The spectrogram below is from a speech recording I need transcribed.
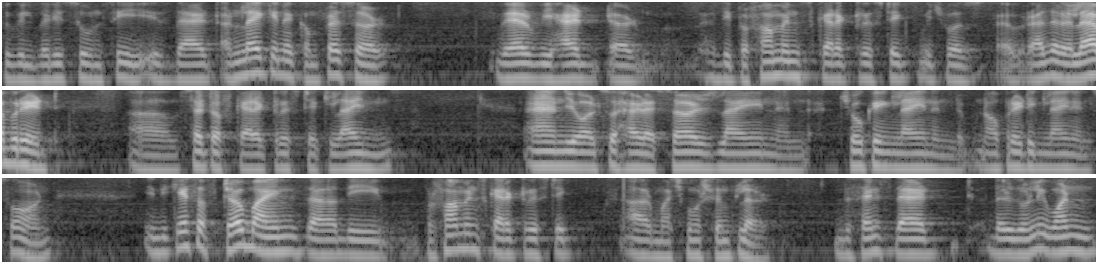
we will very soon see is that unlike in a compressor where we had uh, the performance characteristic which was a rather elaborate uh, set of characteristic lines and you also had a surge line and choking line and an operating line and so on. In the case of turbines, uh, the performance characteristics are much more simpler, in the sense that there is only one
